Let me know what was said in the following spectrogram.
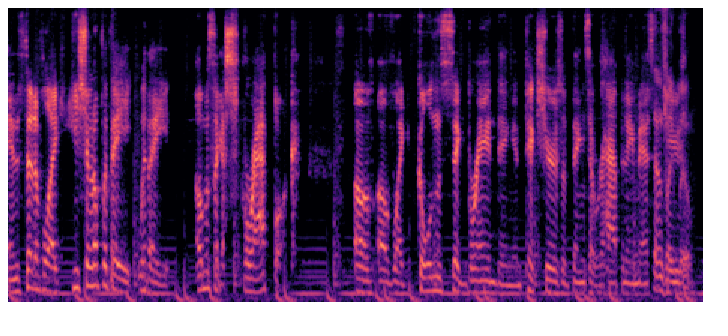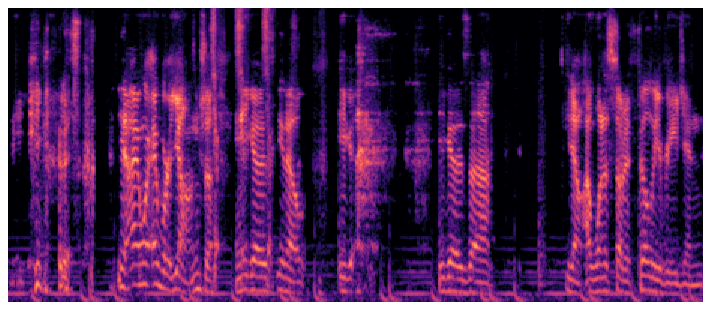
And instead of like, he showed up with a with a almost like a scrapbook of of like golden stick branding and pictures of things that were happening in sounds like Massachusetts. Lou. He, he goes, you know, and we're and we're young, so and he goes, you know, he, go- he goes, uh, you know, I want to start a Philly region,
